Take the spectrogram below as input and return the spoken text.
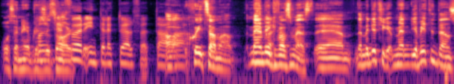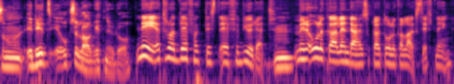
Och sen helt plötsligt är har... för intellektuell för att Ja, tala... skitsamma. Men vilket fall som helst. Eh, nej men det tycker jag, men jag vet inte ens om, är det också lagligt nu då? Nej, jag tror att det faktiskt är förbjudet. Mm. Men olika länder har såklart olika lagstiftning.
